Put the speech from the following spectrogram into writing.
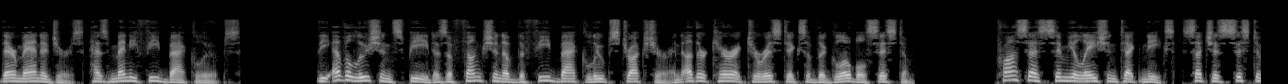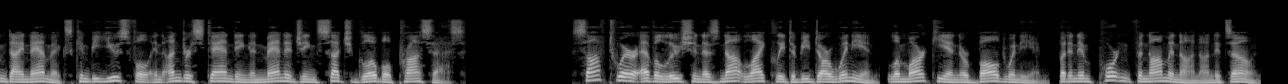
their managers has many feedback loops. The evolution speed is a function of the feedback loop structure and other characteristics of the global system. Process simulation techniques, such as system dynamics can be useful in understanding and managing such global process. Software evolution is not likely to be Darwinian, Lamarckian or Baldwinian, but an important phenomenon on its own.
